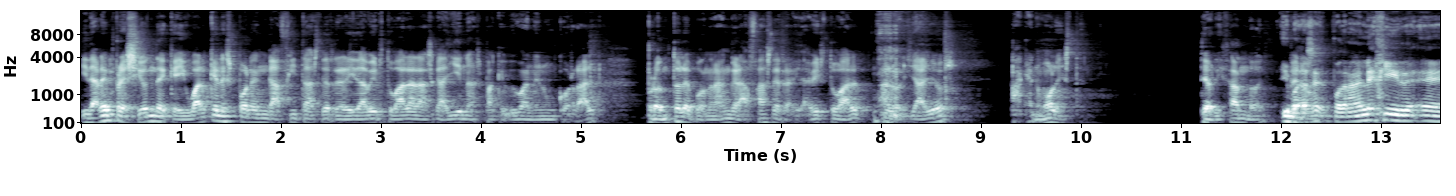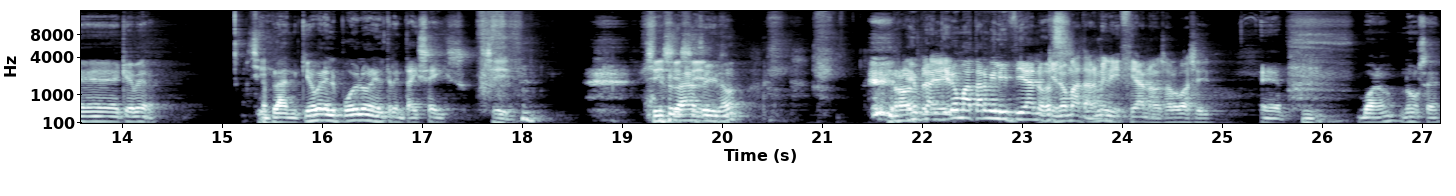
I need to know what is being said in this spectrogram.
Y da la impresión de que igual que les ponen gafitas de realidad virtual a las gallinas para que vivan en un corral, pronto le pondrán gafas de realidad virtual a los yayos para que no molesten. Teorizando, ¿eh? Y Pero- podrán, elegir eh, qué ver. Sí, En plan, quiero ver el pueblo en el 36. sí. Sí, sí, Cosas sí. así, ¿no? Roleplay, En plan, quiero matar milicianos. quiero matar milicianos, algo así. Eh, pff, bueno, no sé.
